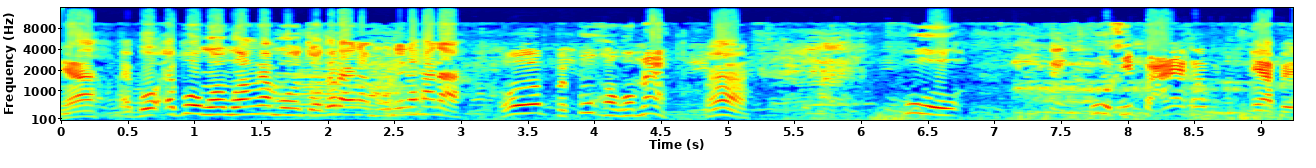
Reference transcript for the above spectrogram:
เนี่ยไอ้ปุ๊ไอ้ปุ๊งัวเมืองนะหมูตัวตัวใดนะหมูนี้นะฮะน่ะโอ้ไปปูของผมแน่เออกู้กู้สิบแปดครับ เนี่ยเป็น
